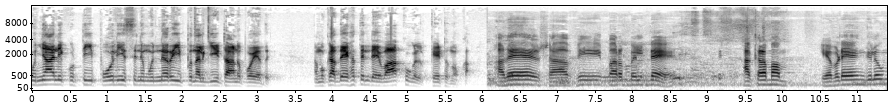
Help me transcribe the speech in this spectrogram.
കുഞ്ഞാലിക്കുട്ടി പോലീസിന് മുന്നറിയിപ്പ് നൽകിയിട്ടാണ് പോയത്. നമുക്ക് അദ്ദേഹത്തിന്റെ വാക്കുകൾ കേട്ടു നോക്കാം. അതേ ഷാഫി പറമ്പിലിന്റെ അക്രമം എവിടെയെങ്കിലും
